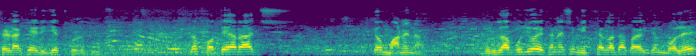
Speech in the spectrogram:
সেটাকে রিজেক্ট করে দিয়েছে। ফতেয়া রাজ কেউ মানে না। দুর্গা পুজো এখানে এসে মিথ্যা কথা কয়েকজন বলে,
